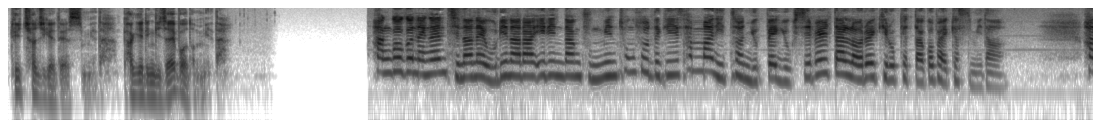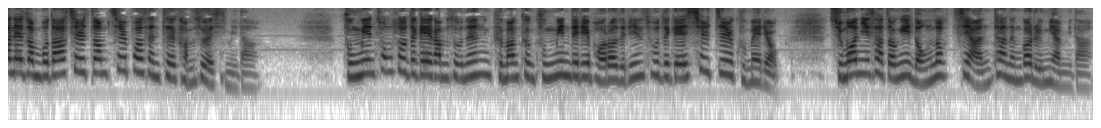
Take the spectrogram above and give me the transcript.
뒤처지게 됐습니다. 박예린 기자의 보도입니다. 한국은행은 지난해 우리나라 1인당 국민 총소득이 32,661달러를 기록했다고 밝혔습니다. 한 해 전보다 7.7% 감소했습니다. 국민 총소득의 감소는 그만큼 국민들이 벌어들인 소득의 실질 구매력, 주머니 사정이 넉넉치 않다는 걸 의미합니다.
